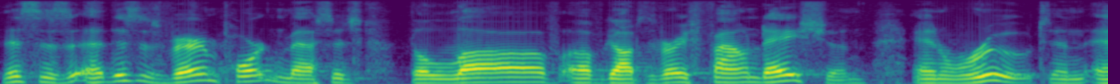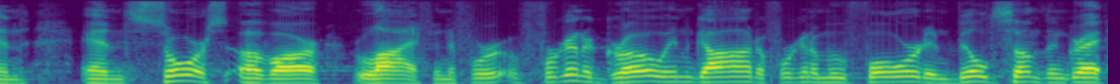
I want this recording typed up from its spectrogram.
This is, uh, this is a very important message. The love of God. It's the very foundation and root and, and, and source of our life. And if we're, if we're going to grow in God, if we're going to move forward and build something great,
